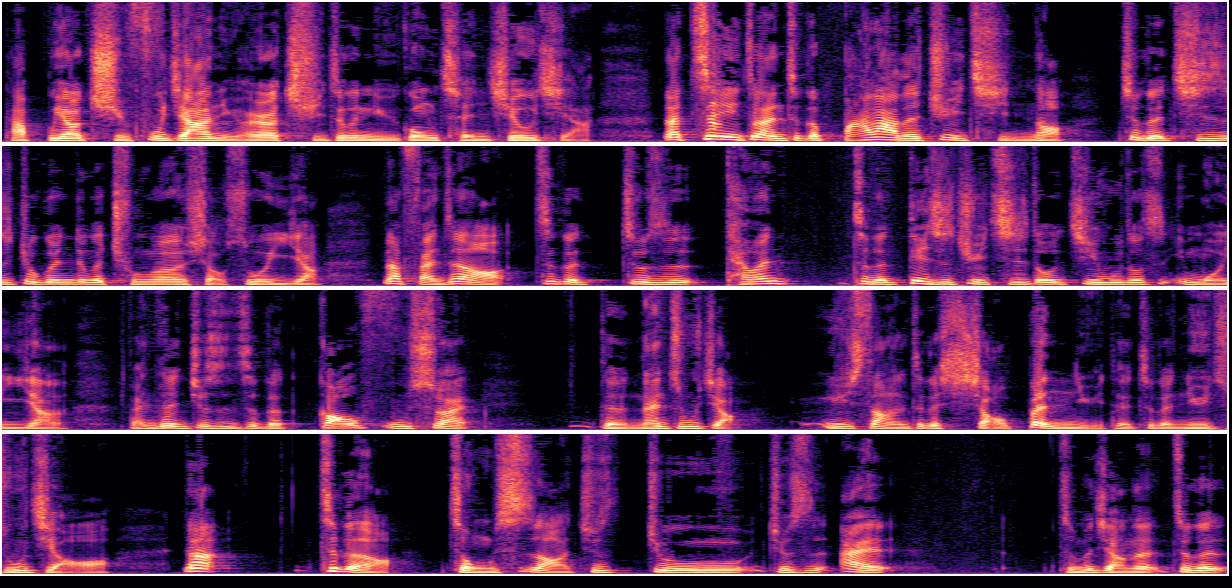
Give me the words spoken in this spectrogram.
他不要娶富家女儿，要娶这个女工陈秋霞。那这一段这个拔辣的剧情呢，这个其实就跟这个琼瑶的小说一样。那反正啊，这个就是台湾这个电视剧，其实都几乎都是一模一样。反正就是这个高富帅的男主角遇上了这个小笨女的这个女主角。那这个啊，总是啊，就就就是爱怎么讲呢？这个。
